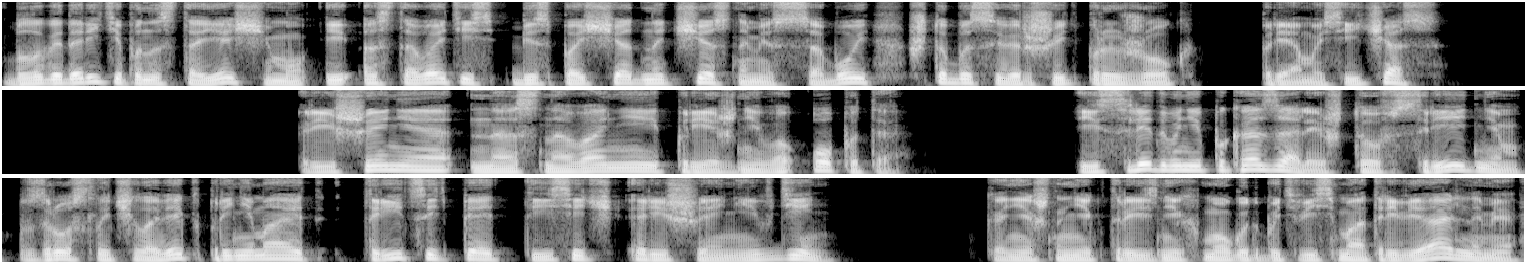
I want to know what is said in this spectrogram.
благодарите по-настоящему и оставайтесь беспощадно честными с собой, чтобы совершить прыжок прямо сейчас. Решение на основании прежнего опыта. Исследования показали, что в среднем взрослый человек принимает 35 тысяч решений в день. Конечно, некоторые из них могут быть весьма тривиальными,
